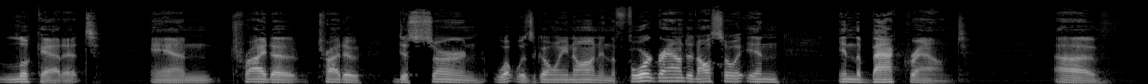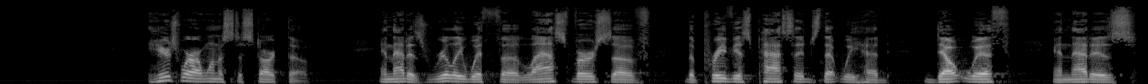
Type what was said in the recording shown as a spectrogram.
look at it and try to try to discern what was going on in the foreground and also in in the background. Uh, here's where I want us to start, though, and that is really with the last verse of the previous passage that we had dealt with, and that is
